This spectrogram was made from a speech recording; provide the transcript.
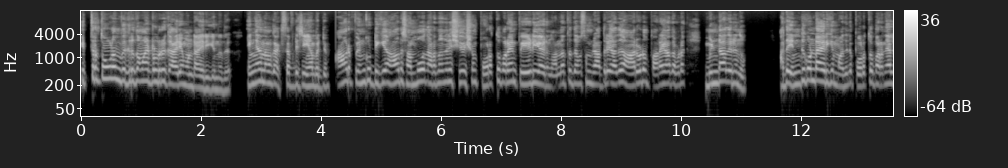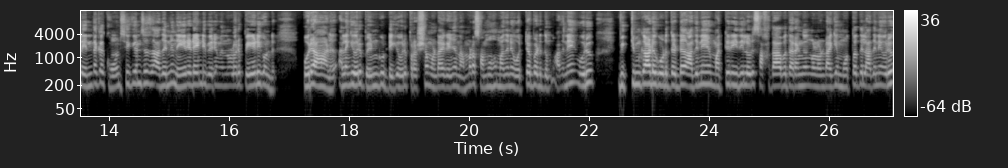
ഇത്രത്തോളം വികൃതമായിട്ടുള്ളൊരു കാര്യം ഉണ്ടായിരിക്കുന്നത് എങ്ങനെ നമുക്ക് അക്സെപ്റ്റ് ചെയ്യാൻ പറ്റും? ആ ഒരു പെൺകുട്ടിക്ക് ആ ഒരു സംഭവം നടന്നതിന് ശേഷം പുറത്തു പറയാൻ പേടിയായിരുന്നു. അന്നത്തെ ദിവസം രാത്രി അത് ആരോടും പറയാതെ അവിടെ മിണ്ടാതിരുന്നു. അത് എന്തുകൊണ്ടായിരിക്കും? അതിന് പുറത്തു പറഞ്ഞാൽ എന്തൊക്കെ കോൺസിക്വൻസസ് അതിന് നേരിടേണ്ടി വരും എന്നുള്ള ഒരു പേടി കൊണ്ട് ഒരാൾ അല്ലെങ്കിൽ ഒരു പെൺകുട്ടിക്ക് ഒരു പ്രശ്നം ഉണ്ടായി കഴിഞ്ഞാൽ നമ്മുടെ സമൂഹം അതിനെ ഒറ്റപ്പെടുത്തും. അതിനെ ഒരു വിക്ടിം കാർഡ് കൊടുത്തിട്ട് അതിനെ മറ്റു രീതിയിൽ ഒരു സഹതാപ തരംഗങ്ങൾ ഉണ്ടാക്കി മൊത്തത്തിൽ അതിനെ ഒരു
